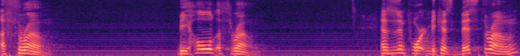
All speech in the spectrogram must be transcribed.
a throne. Behold, a throne. This is important because this throne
